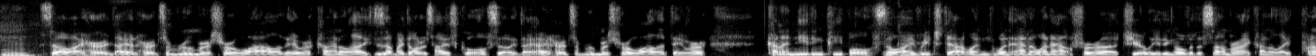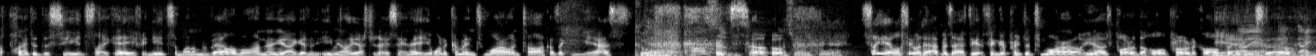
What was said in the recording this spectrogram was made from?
Mm. So I heard I had heard some rumors for a while. They were kind of like this is at my daughter's high school. So I, I had heard some rumors for a while that they were kind of needing people. So Okay. I reached out when when Anna went out for uh, cheerleading over the summer. I kind of like pl- planted the seeds, like, hey, if you need someone, I'm available. And then yeah, I get an email yesterday saying, hey, you want to come in tomorrow and talk? I was like, yes. cool. awesome. So That's really cool. So yeah, we'll see what happens. I have to get fingerprinted tomorrow, you know, as part of the whole protocol Yeah, thing. yeah. So I, I,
